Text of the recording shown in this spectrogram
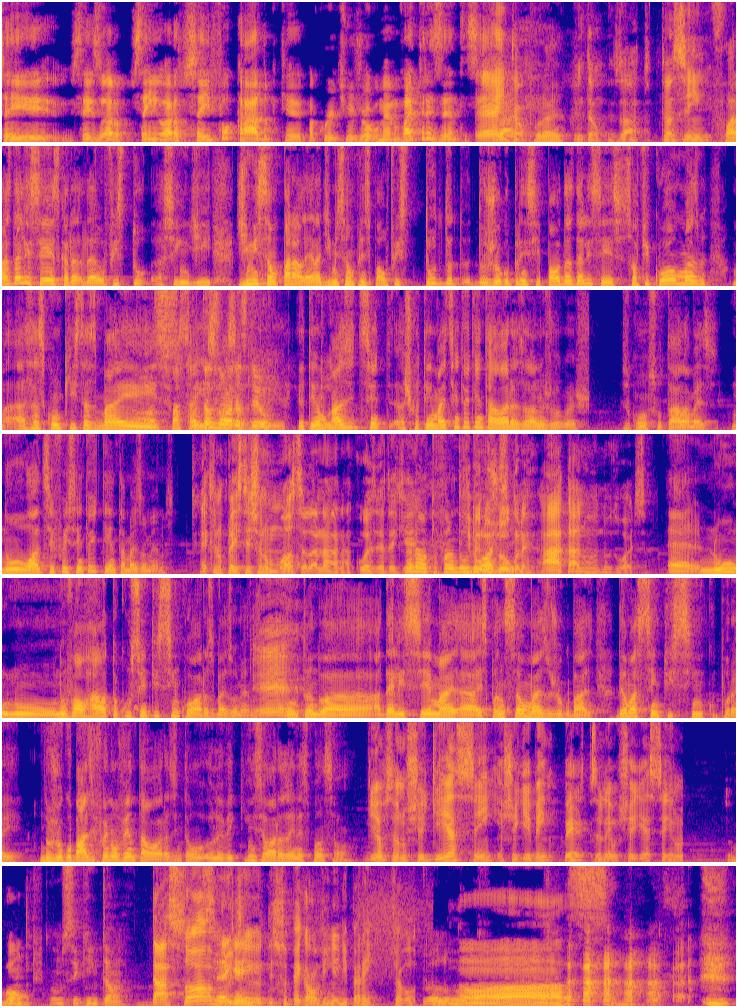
Ir 6 horas, 100 horas pra você ir focado, porque pra curtir o jogo mesmo vai 300. É, Vai. então. por aí. Então, exato. Então, assim, Fora as DLCs, cara. Eu fiz tudo, assim, de, de missão paralela, de missão principal, eu fiz tudo do, do jogo principal das DLCs. Só ficou umas, uma- essas conquistas mais. Nossa, faça quantas isso, horas deu? Eu tenho Tudo. quase de cento, Acho que eu tenho mais de 180 horas lá no jogo, acho. Consultar lá, mas. No Odyssey foi 180, mais ou menos. é que no PlayStation não mostra lá na, na coisa, até que. Não, não, tô falando do, do no Odyssey. jogo, né? Ah, tá, no, no Odyssey. É, no, no, no Valhalla eu tô com 105 horas, mais ou menos. É. Contando a, a DLC, mais, a expansão, mais o jogo base. Deu umas 105 por aí. No jogo base foi 90 horas, então eu levei 15 horas aí na expansão. E eu, se eu não cheguei a 100, eu cheguei bem perto. Eu lembro que cheguei a 100. Não... Muito bom. Vamos seguir então? Dá só um Segue minutinho. aí. Deixa eu pegar um vinho ali, peraí. Já volto. Nossa!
